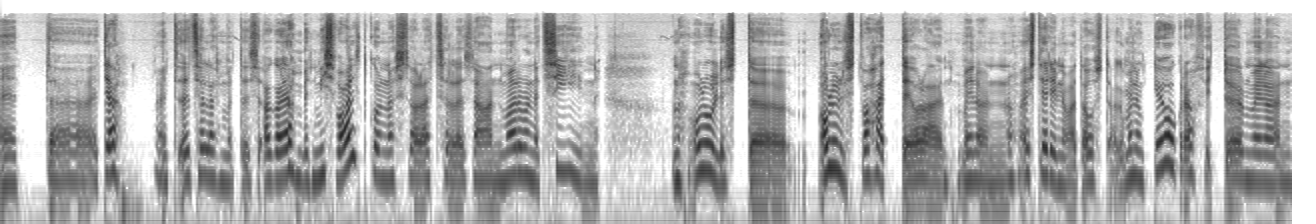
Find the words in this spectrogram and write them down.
et, et jah, et, et selles mõttes, aga jah, et mis valdkonnas sa oled selle saanud, ma arvan, et siin noh, olulist olulist vahet ei ole, et meil on noh, hästi erineva taustaga, meil on geograafid tööl, meil on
